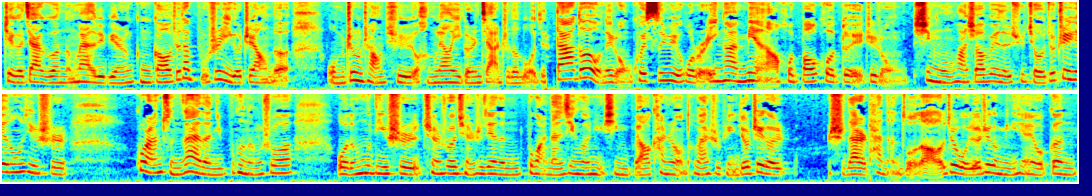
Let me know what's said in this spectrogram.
这个价格能卖的比别人更高，就它不是一个这样的我们正常去衡量一个人价值的逻辑。大家都有那种窥私欲或者阴暗面啊，或包括对这种性文化消费的需求，就这些东西是固然存在的。你不可能说我的目的是劝说全世界的不管男性和女性不要看这种偷拍视频，就这个实在是太难做到了。就是我觉得这个明显有更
